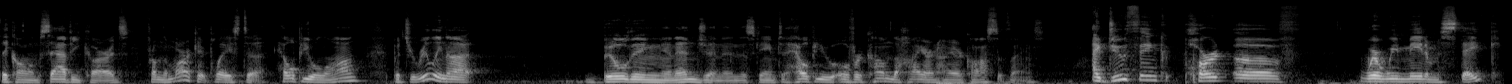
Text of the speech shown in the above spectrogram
they call them savvy cards from the marketplace to help you along, but you're really not building an engine in this game to help you overcome the higher and higher costs of things. I do think part of where we made a mistake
